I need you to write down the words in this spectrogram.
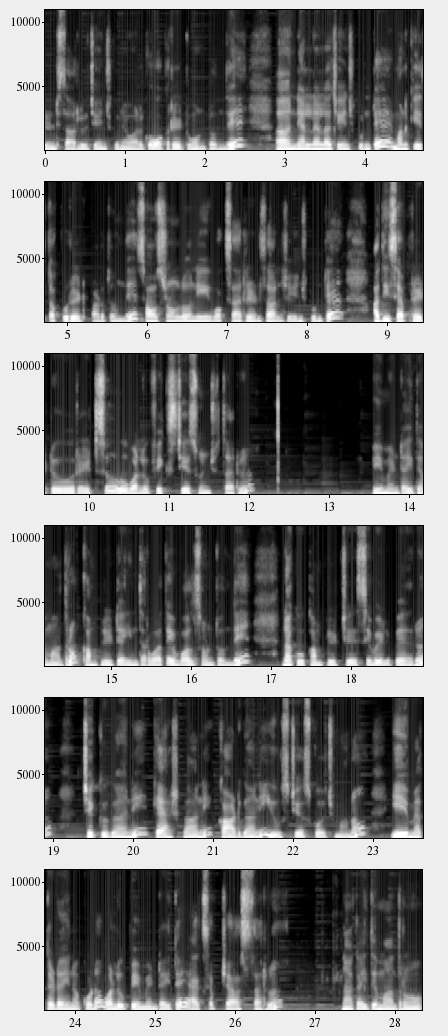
2 సార్లు చేయించుకునే వాళ్ళకి ఒక రేటు ఉంటుంది. నెల నెల చేయించుకుంటే మనకి తక్కువ రేటు పడుతుంది. సంవత్సరంలోని ఒకసారి, రెండు సార్లు చేయించుకుంటే అది సెపరేట్ రేట్స్ వాళ్ళు ఫిక్స్ చేసి ఉంచుతారు. పేమెంట్ అయితే మాత్రం కంప్లీట్ అయిన తర్వాత ఇవ్వాల్సి ఉంటుంది. నాకు కంప్లీట్ చేసి వెళ్ళిపోయారు. చెక్ కానీ క్యాష్ కానీ కార్డ్ కానీ యూజ్ చేసుకోవచ్చు మనం. ఏ మెథడ్ అయినా కూడా వాళ్ళు పేమెంట్ అయితే యాక్సెప్ట్ చేస్తారు. నాకైతే మాత్రం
